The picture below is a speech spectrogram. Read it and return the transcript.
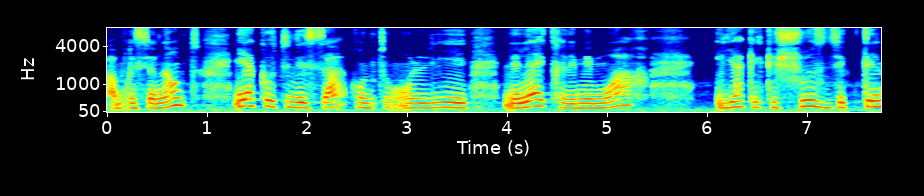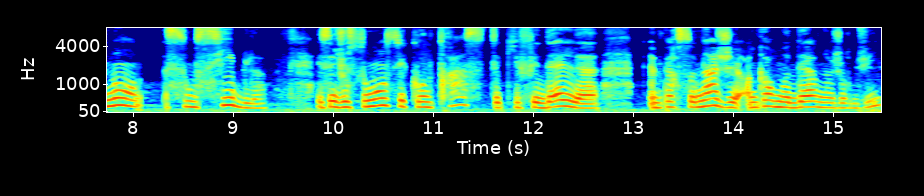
impressionnante. Et à côté de ça, quand on lit les lettres et les mémoires, il y a quelque chose de tellement sensible. Et c'est justement ces contrastes qui fait d'elle euh, un personnage encore moderne aujourd'hui.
